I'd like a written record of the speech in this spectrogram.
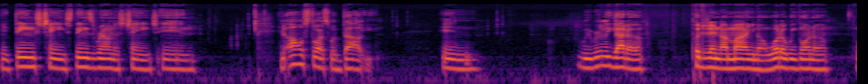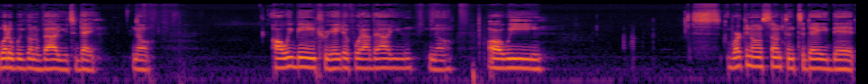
And things change, things around us change, and it all starts with value. And we really gotta put it in our mind, you know, what are we gonna what are we gonna value today? You know, are we being creative with our value? You know, are we working on something today that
